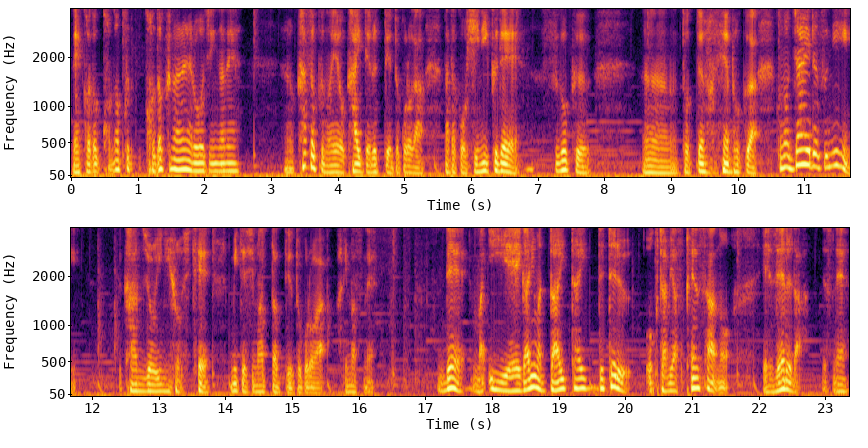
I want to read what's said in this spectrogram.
ね、この、この孤独なね、老人がね、家族の絵を描いてるっていうところが、またこう皮肉で、すごく、うん、とってもね、僕は、このジャイルズに感情移入をして見てしまったっていうところはありますね。で、まあ、いい映画には大体出てるオクタビア・スペンサーのえゼルダですね。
